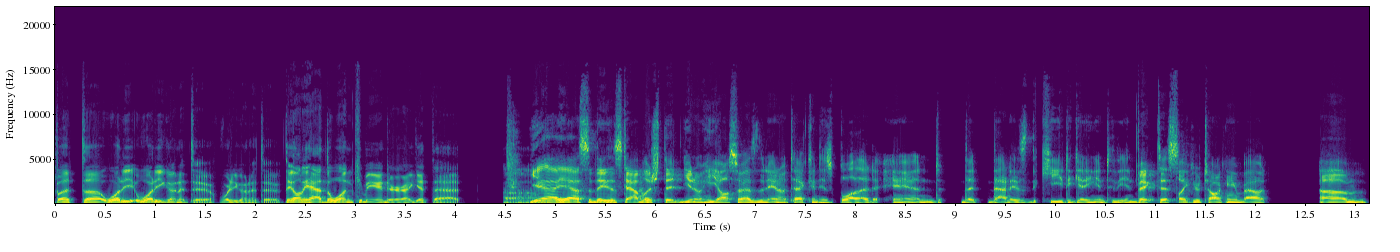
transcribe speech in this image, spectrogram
But uh, what are you what are you gonna do? What are you gonna do? They only had the one commander. I get that. Um, yeah, yeah. So they established that you know he also has the nanotech in his blood, and that that is the key to getting into the Invictus, like you're talking about. Um,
